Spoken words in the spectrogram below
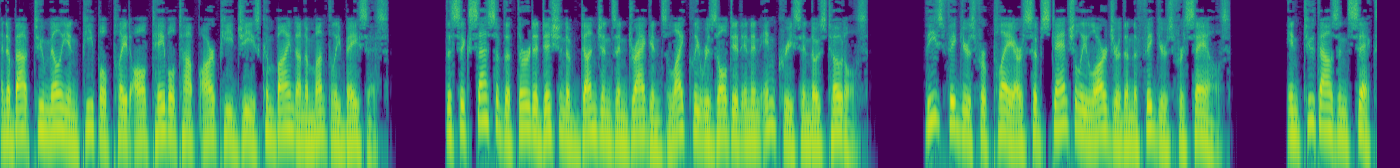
and about 2 million people played all tabletop RPGs combined on a monthly basis. The success of the third edition of Dungeons & Dragons likely resulted in an increase in those totals. These figures for play are substantially larger than the figures for sales. In 2006,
